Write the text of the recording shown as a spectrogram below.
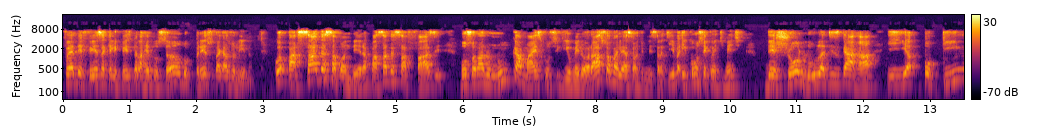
foi a defesa que ele fez pela redução do preço da gasolina. Passada essa bandeira, passada essa fase, Bolsonaro nunca mais conseguiu melhorar sua avaliação administrativa e, consequentemente, deixou Lula desgarrar e ia pouquinho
